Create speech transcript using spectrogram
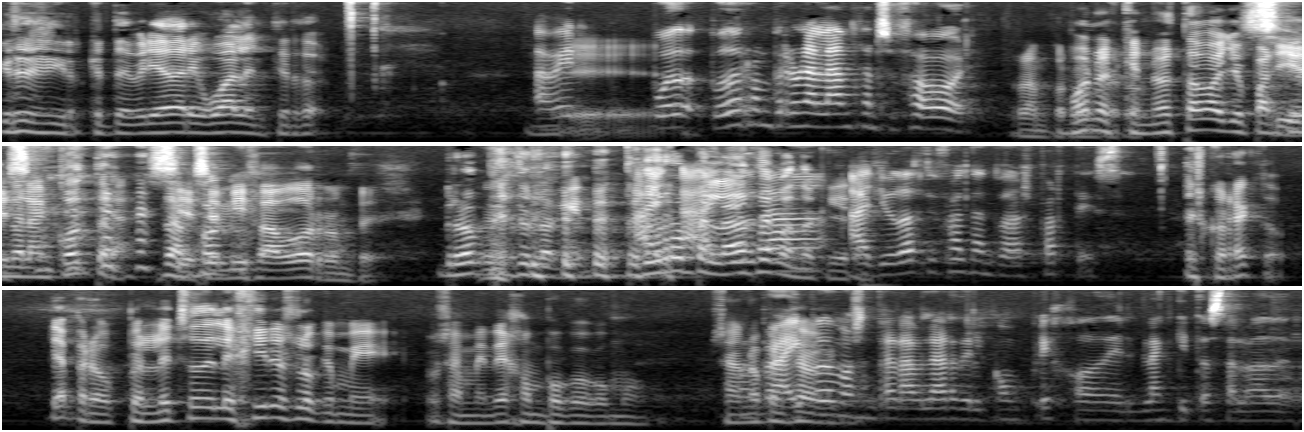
es decir, que te debería dar igual en cierto... A ver, Eh, ¿puedo, ¿puedo romper una lanza en su favor? Bueno, rompe, es que no estaba yo Si partiéndola es- en contra. Si es en mi favor, rompe. Rompe tú lo que... Tú Ay- rompes la lanza ayuda- cuando quieras. Ayuda hace falta en todas partes. Es correcto. Ya, pero, pero el hecho de elegir es lo que me... O sea, me deja un poco como... O sea, no pero ahí podemos entrar a hablar del complejo del Blanquito Salvador.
